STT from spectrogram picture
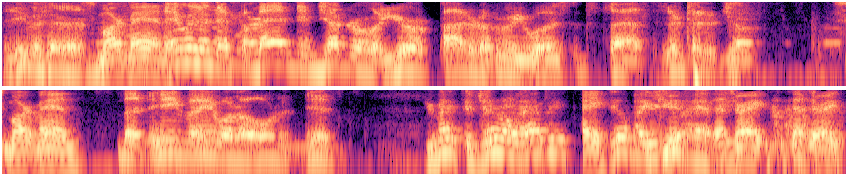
He was a Smart man. he was in the commanding general of Europe. I don't know who he was at the time, Lieutenant General. Smart man. But he, he went on and did. You make the general happy, Hey, He'll make you're you good. happy. That's right. That's right.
